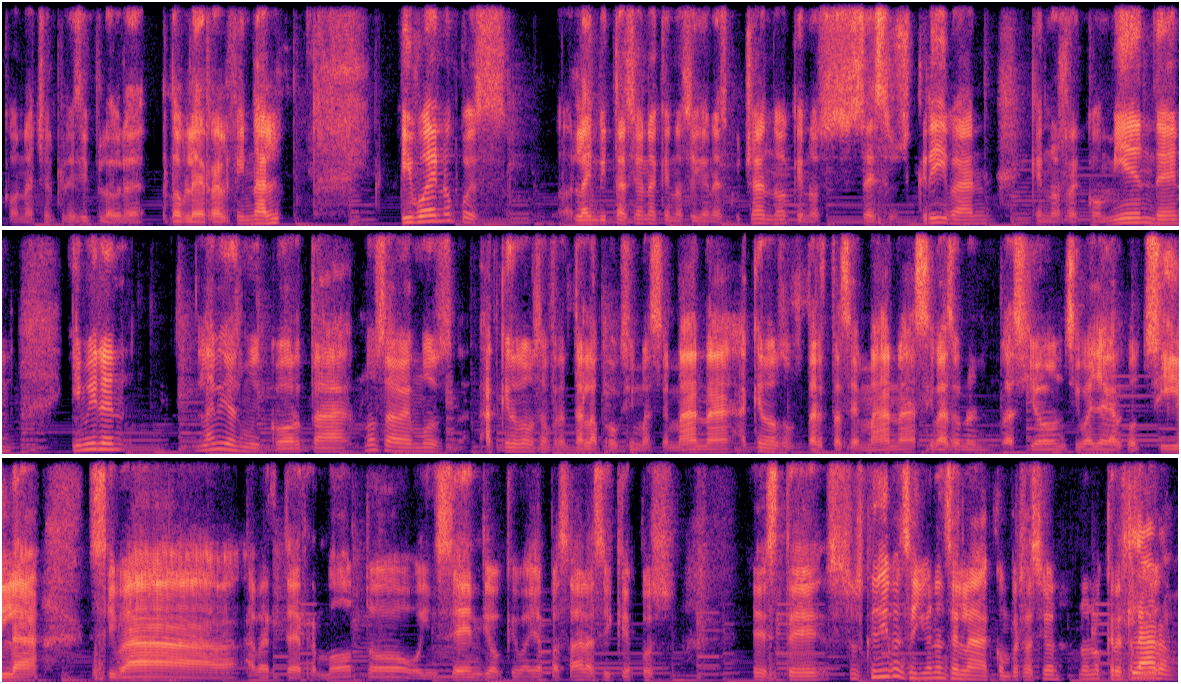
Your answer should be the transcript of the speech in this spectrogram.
con H al principio, doble R al final. Y bueno, pues la invitación a que nos sigan escuchando, que nos se suscriban, que nos recomienden. Y miren, la vida es muy corta, no sabemos a qué nos vamos a enfrentar la próxima semana, a qué nos vamos a enfrentar esta semana, si va a ser una inundación, si va a llegar Godzilla, si va a haber terremoto o incendio, qué vaya a pasar. Así que pues este, suscríbanse y únanse a la conversación, ¿no lo crees? Claro,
